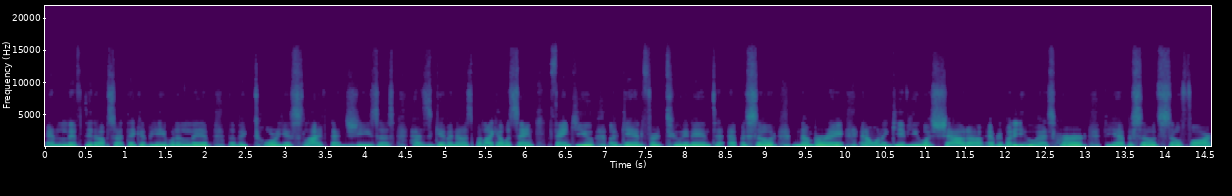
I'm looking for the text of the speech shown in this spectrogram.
and lifted up so that they could be able to live the victorious life that Jesus has given us. But like I was saying, thank you again for tuning in to episode number eight. And I want to give you a shout out, everybody who has heard the episodes so far,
